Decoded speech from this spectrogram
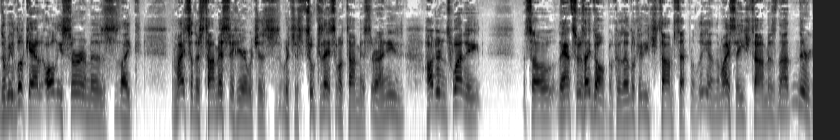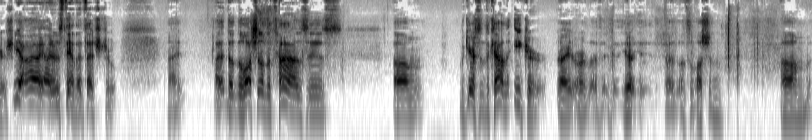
Do we look at all these Surim as like, the Maisa, there's Tam here, which is which is two Kedesim of Tam I need 120 so the answer is I don't because I look at each tom separately, and the mice each tom is not nirgish. Yeah, I, I, understand that. That's true. Right? I, the, the lashon of the Taz is um, begins the count iker, right? Or uh, what's the lashon? Um,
